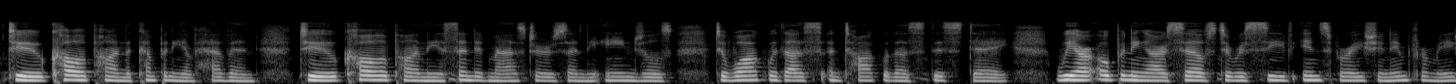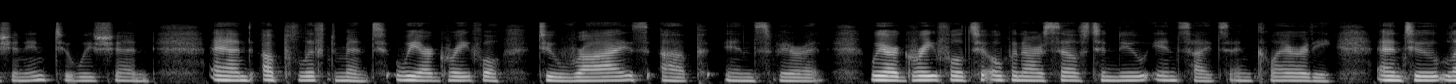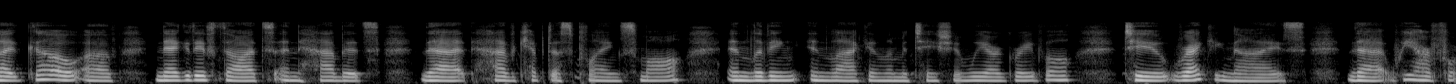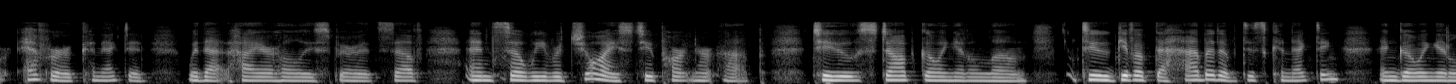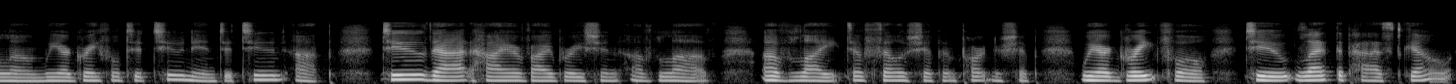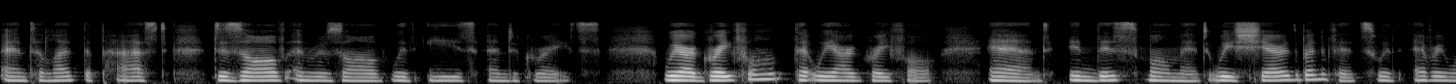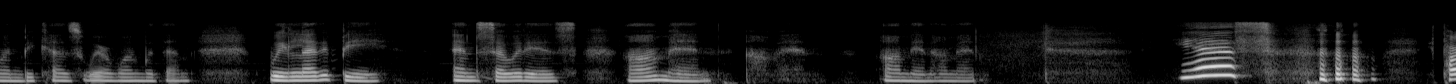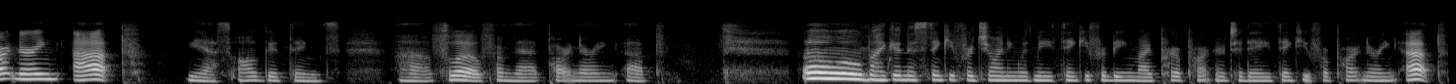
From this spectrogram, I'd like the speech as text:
to call upon the company of heaven, to call upon the ascended masters and the angels to walk with us and talk with us this day. We are opening ourselves to receive inspiration, information, intuition, and upliftment. We are grateful to rise up in spirit. We are grateful to open ourselves to new insights and clarity and to let go of negative thoughts and habits that have kept us playing small and living in lack and limitation. We are grateful to recognize that we are forever connected with that higher Holy Spirit self. And so we rejoice to partner up, to stop going it alone, to give up the habit of disconnecting and going it alone. We are grateful to tune in, to tune up to that higher vibration of love, of light, of fellowship and partnership. We are grateful to let the past go and to let the past dissolve and resolve with ease and grace. We are grateful that we are grateful. And in this moment, we share the benefits with everyone because we're one with them. We let it be, and so it is. Amen. Amen. Amen. Yes. Partnering up. Yes, all good things uh, flow from that partnering up. Oh my goodness, thank you for joining with me. Thank you for being my prayer partner today. Thank you for partnering up.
